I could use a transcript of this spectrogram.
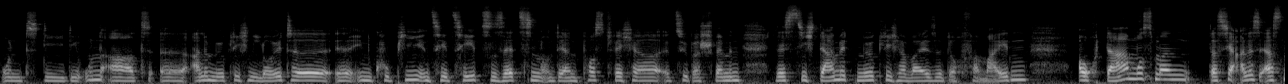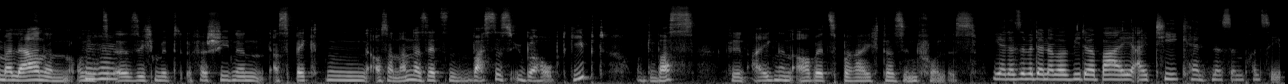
und die, die Unart, äh, alle möglichen Leute äh, in Kopie, in CC zu setzen und deren Postfächer äh, zu überschwemmen, lässt sich damit möglicherweise doch vermeiden auch da muss man das ja alles erstmal lernen und mhm. äh, sich mit verschiedenen Aspekten auseinandersetzen, was es überhaupt gibt und was für den eigenen Arbeitsbereich da sinnvoll ist. Ja, da sind wir dann aber wieder bei IT-Kenntnis im Prinzip.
